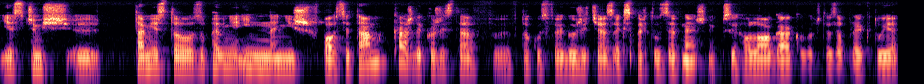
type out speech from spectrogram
jest czymś e, tam jest to zupełnie inne niż w Polsce. Tam każdy korzysta w, w toku swojego życia z ekspertów zewnętrznych, psychologa, kogoś, kto zaprojektuje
